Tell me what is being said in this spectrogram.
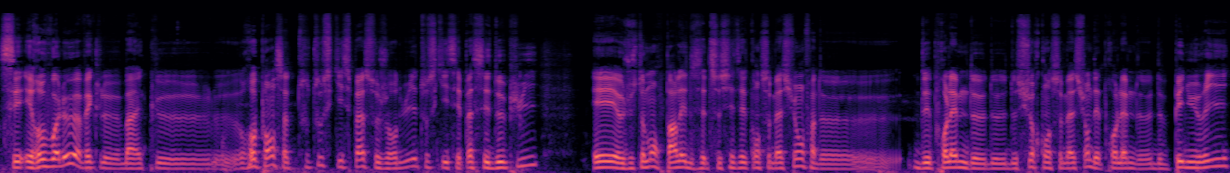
c'est et revois-le avec le bah, que le- repense à tout tout ce qui se passe aujourd'hui tout ce qui s'est passé depuis et euh, justement on parlait de cette société de consommation enfin de des problèmes de, de, de surconsommation des problèmes de, de pénurie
